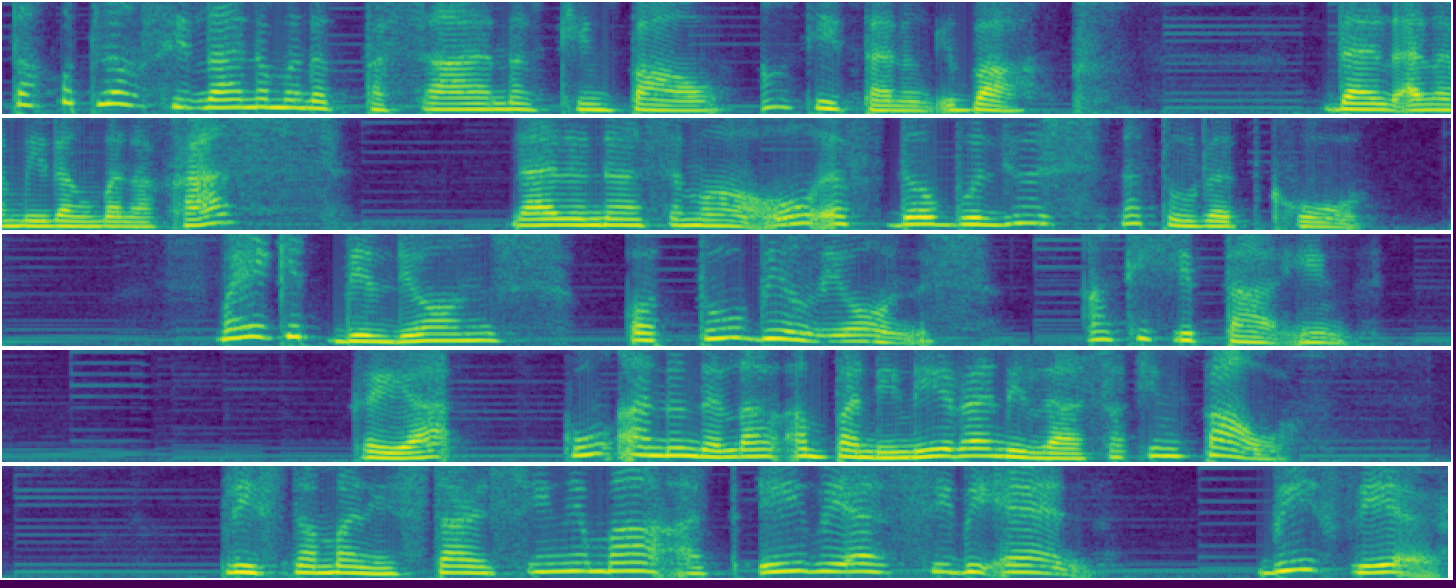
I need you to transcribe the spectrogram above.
takot lang sila na managpasa ng King Pao ang kita ng iba. Dahil alam nilang malakas, lalo na sa mga OFWs na tulad ko. Mahigit billions o 2 billions ang kikitain. Kaya, kung ano na lang ang paninira nila sa King Pao. Please naman Star Cinema at ABS-CBN. Be fair.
